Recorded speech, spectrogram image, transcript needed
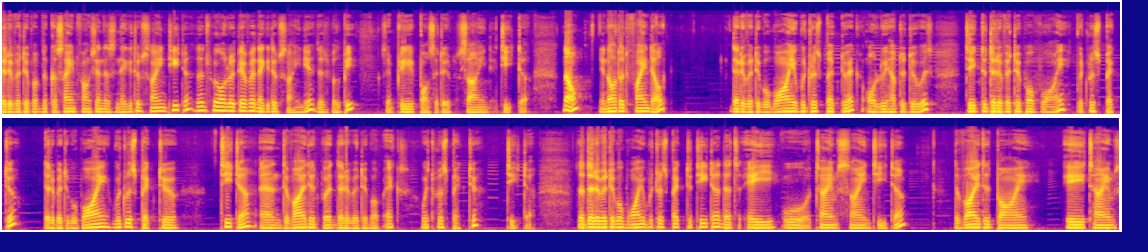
derivative of the cosine function is negative sine theta since we already have a negative sign here this will be simply positive sine theta. Now in order to find out derivative of y with respect to x all we have to do is take the derivative of y with respect to derivative of y with respect to theta and divide it with derivative of x with respect to theta. So derivative of y with respect to theta that's a o times sine theta divided by a times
